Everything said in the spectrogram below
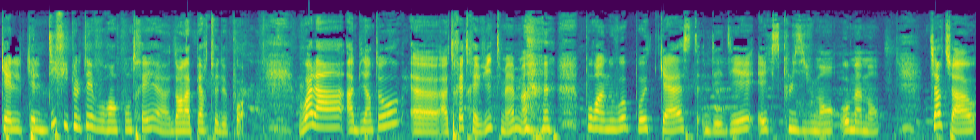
quelles, quelles difficultés vous rencontrez dans la perte de poids. Voilà, à bientôt, euh, à très très vite même, pour un nouveau podcast dédié exclusivement aux mamans. Ciao ciao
